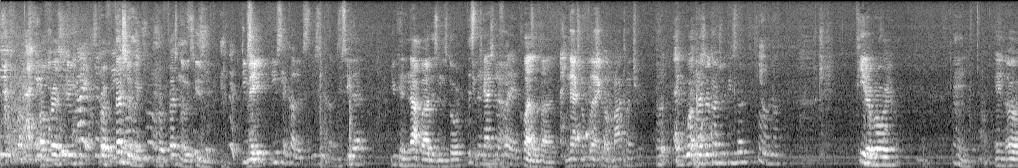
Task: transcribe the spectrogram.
you know, professionally, professionally, professional, excuse me. Do you Made. see, do you see the colors? Do you see the colors? You see that? You cannot buy this in the store. This is the national flag. Classified. National flag of my country. And what national country be, sir? You don't know. Peterborough. Hmm. And, uh,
